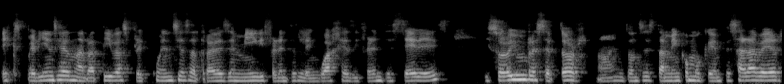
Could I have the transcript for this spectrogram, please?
experiencias narrativas, frecuencias a través de mí, diferentes lenguajes, diferentes seres, y soy un receptor, ¿no? Entonces también como que empezar a ver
